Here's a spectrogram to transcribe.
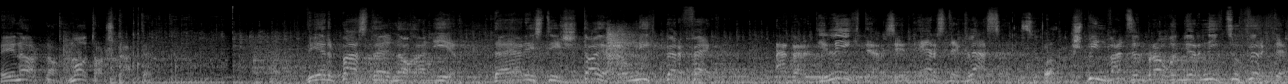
In Ordnung, Motor starten. Wir basteln noch an ihr. Daher ist die Steuerung nicht perfekt. Aber die Lichter sind erste Klasse. Super. Spinnwanzen brauchen wir nicht zu fürchten.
